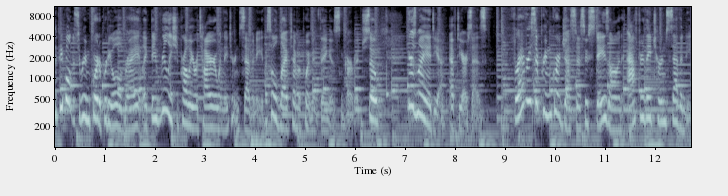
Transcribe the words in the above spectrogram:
the people at the Supreme Court are pretty old, right? Like, they really should probably retire when they turn 70. This whole lifetime appointment thing is garbage. So, here's my idea, FDR says. For every Supreme Court justice who stays on after they turn 70,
